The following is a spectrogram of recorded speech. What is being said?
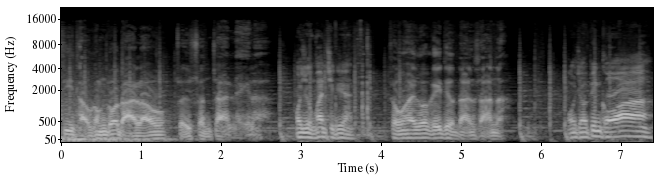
字頭咁多大佬，最信就係你啦。我用翻自己人，仲係嗰幾條蛋散啊！我仲有邊個啊？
